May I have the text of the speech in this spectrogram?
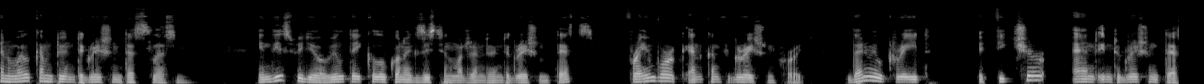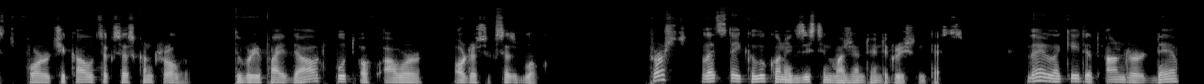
And welcome to integration tests lesson. In this video we'll take a look on existing Magento integration tests, framework and configuration for it. Then we'll create a feature and integration test for checkout success controller to verify the output of our order success block. First, let's take a look on existing Magento integration tests. They are located under dev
